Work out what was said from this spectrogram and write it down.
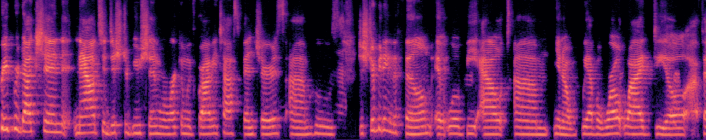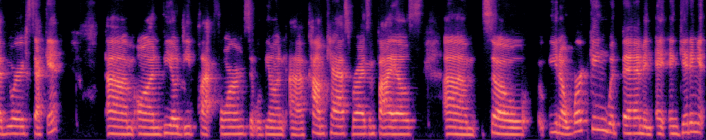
pre-production now to distribution we're working with gravitas ventures um, who's distributing the film it will be out um, you know we have a worldwide deal uh, february 2nd um, on VOD platforms. It will be on uh, Comcast, Verizon, Fios. Um, so, you know, working with them and, and, and, getting it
